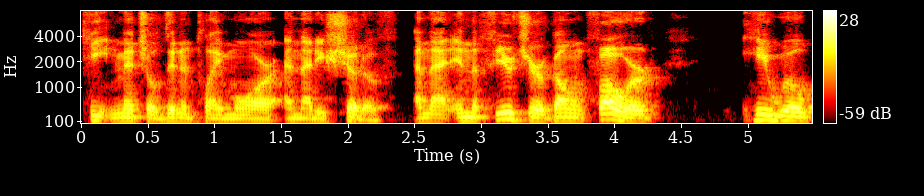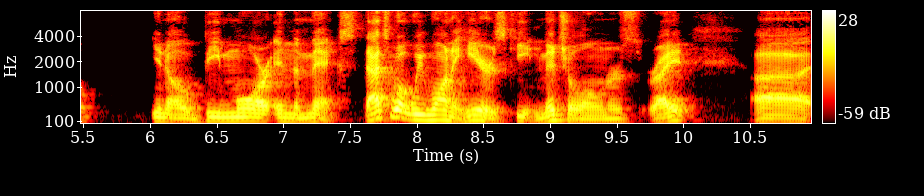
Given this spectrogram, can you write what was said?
Keaton Mitchell didn't play more and that he should have. And that in the future, going forward, he will, you know, be more in the mix. That's what we want to hear as Keaton Mitchell owners, right? Uh,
